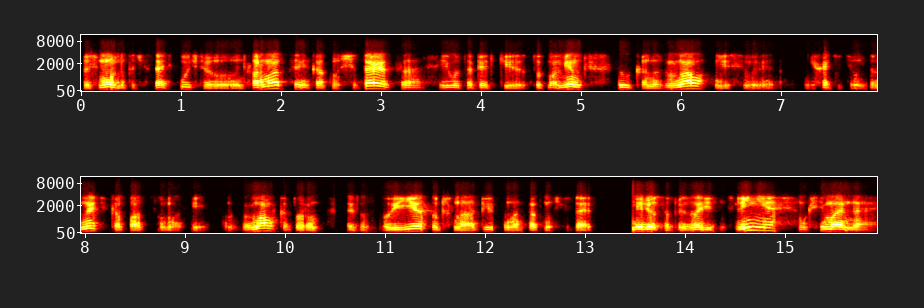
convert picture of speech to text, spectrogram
То есть можно почитать кучу информации, как он считается. И вот опять-таки тот момент, ссылка на журнал, если вы не хотите в интернете копаться, у нас есть журнал, в котором этот ОИЕ, собственно, описано, как он считается берется производительность линии максимальная,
